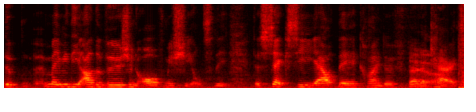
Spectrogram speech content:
the maybe the other version of Miss Shields, the the sexy out there kind of uh, Yeah. character.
